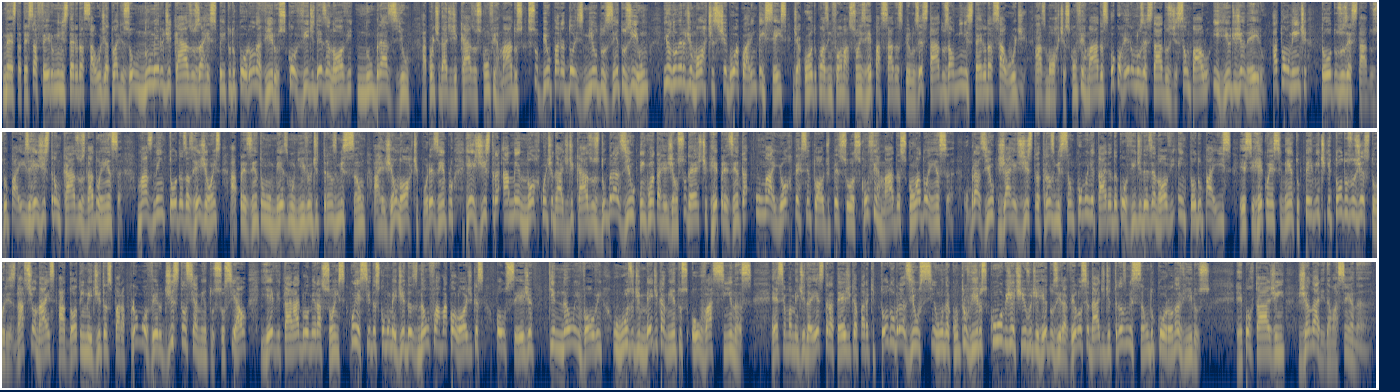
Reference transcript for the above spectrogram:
Nesta terça-feira, o Ministério da Saúde atualizou o número de casos a respeito do coronavírus Covid-19 no Brasil. A quantidade de casos confirmados subiu para 2.201 e o número de mortes chegou a 46, de acordo com as informações repassadas pelos estados ao Ministério da Saúde. As mortes confirmadas ocorreram nos estados de São Paulo e Rio de Janeiro. Atualmente, Todos os estados do país registram casos da doença, mas nem todas as regiões apresentam o mesmo nível de transmissão. A região norte, por exemplo, registra a menor quantidade de casos do Brasil, enquanto a região sudeste representa o maior percentual de pessoas confirmadas com a doença. O Brasil já registra transmissão comunitária da Covid-19 em todo o país. Esse reconhecimento permite que todos os gestores nacionais adotem medidas para promover o distanciamento social e evitar aglomerações, conhecidas como medidas não farmacológicas, ou seja, que não envolvem o uso de medicamentos ou vacinas. Essa é uma medida estratégica para que todo o Brasil se una contra o vírus com o objetivo de reduzir a velocidade de transmissão do coronavírus. Reportagem Janari Damascena.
